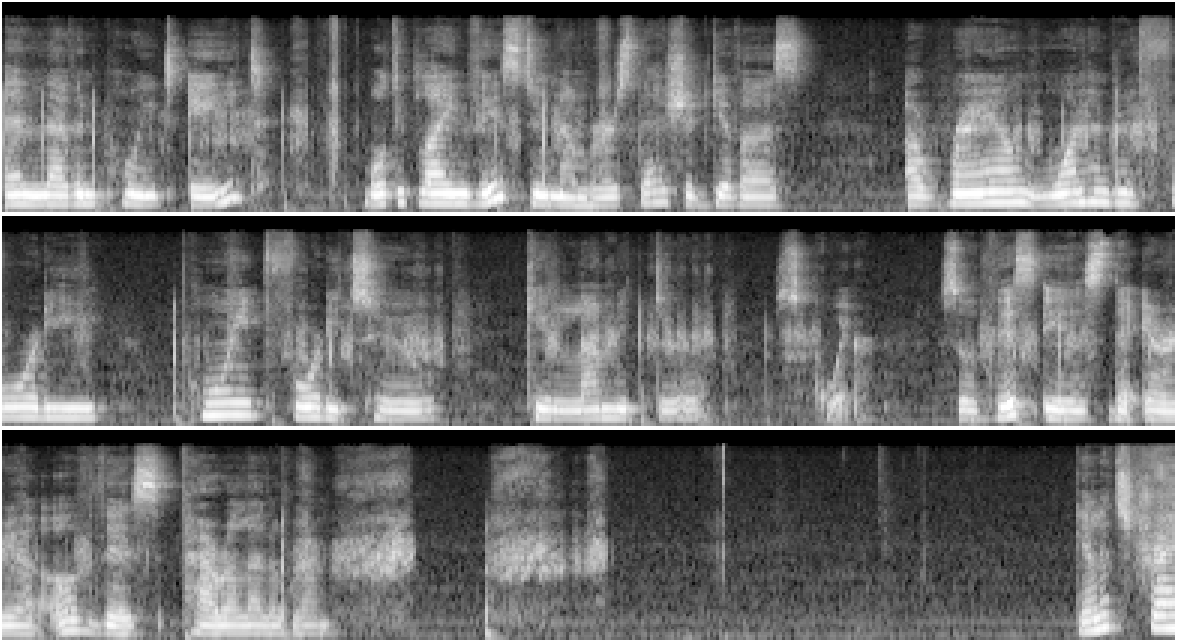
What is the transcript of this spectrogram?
11.8 multiplying these two numbers that should give us around 140.42 kilometer square so this is the area of this parallelogram okay let's try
